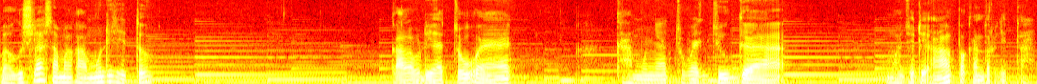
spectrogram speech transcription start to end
Baguslah sama kamu di situ. Kalau dia cuek Kamunya cuek juga. Mau jadi apa kantor kita?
